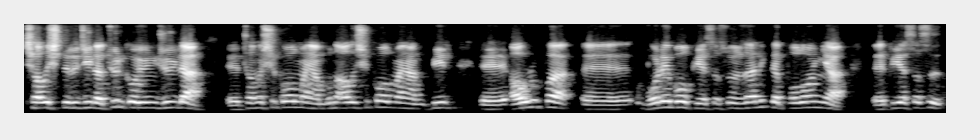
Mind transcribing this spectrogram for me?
çalıştırıcıyla, Türk oyuncuyla e, tanışık olmayan, buna alışık olmayan bir e, Avrupa e, voleybol piyasası, özellikle Polonya e, piyasası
